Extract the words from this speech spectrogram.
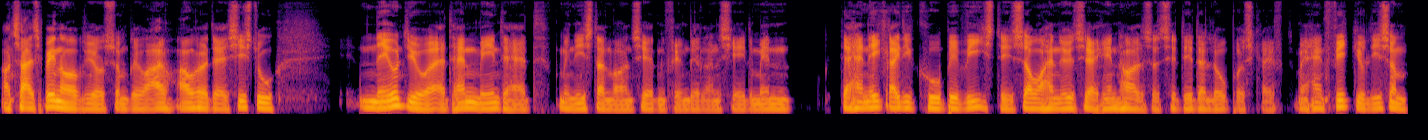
Og Thijs Binderup, jo, som blev afhørt der i sidste uge, nævnte jo, at han mente, at ministeren var orienteret den 5. eller den 6. Men da han ikke rigtig kunne bevise det, så var han nødt til at henholde sig til det, der lå på skrift. Men han fik jo ligesom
